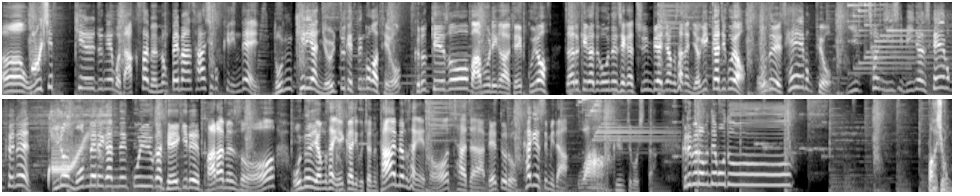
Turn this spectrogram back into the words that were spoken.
어 50킬 중에 뭐 낙사 몇 명 빼면 45킬인데 논킬이 한 12개 뜬 것 같아요. 그렇게 해서 마무리가 됐고요. 자 이렇게 해가지고 오늘 제가 준비한 영상은 여기까지고요. 오늘 새해 목표 2022년 새해 목표는 이런 몸매를 갖는 꼬유가 되기를 바라면서 오늘 영상 여기까지고 저는 다음 영상에서 찾아뵙도록 하겠습니다. 와 근육질 멋있다. 그러면 여러분들 모두 빠숑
